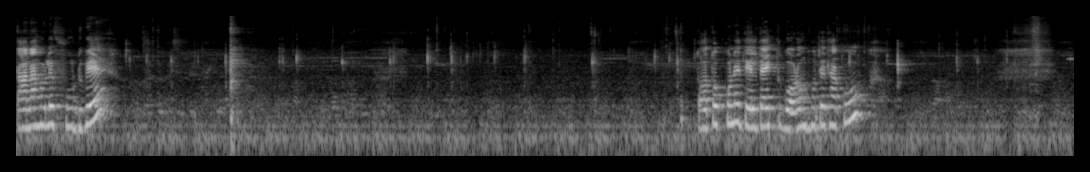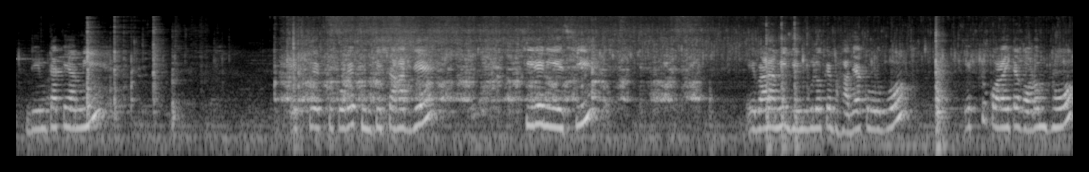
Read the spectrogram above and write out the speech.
তা না হলে ফুটবে। ততক্ষণে তেলটা একটু গরম হতে থাকুক। ডিমটাকে আমি একটু একটু করে খুন্তির সাহায্যে চিড়ে নিয়েছি। এবার আমি ডিমগুলোকে ভাজা করব। একটু কড়াইটা গরম হোক।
